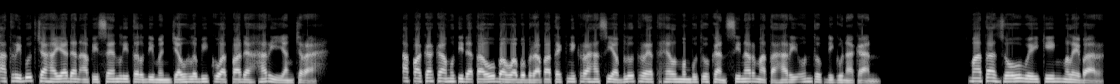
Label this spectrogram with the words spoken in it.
Atribut cahaya dan api Sen Little Demon jauh lebih kuat pada hari yang cerah. Apakah kamu tidak tahu bahwa beberapa teknik rahasia Blood Red Hell membutuhkan sinar matahari untuk digunakan? Mata Zhou Weiqing melebar.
